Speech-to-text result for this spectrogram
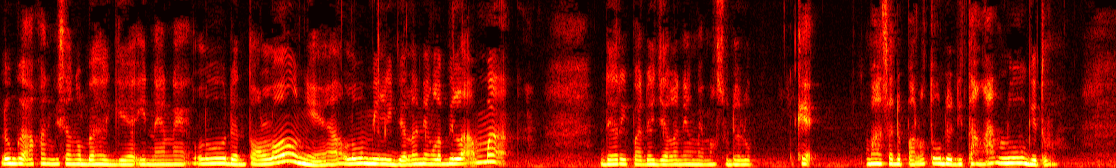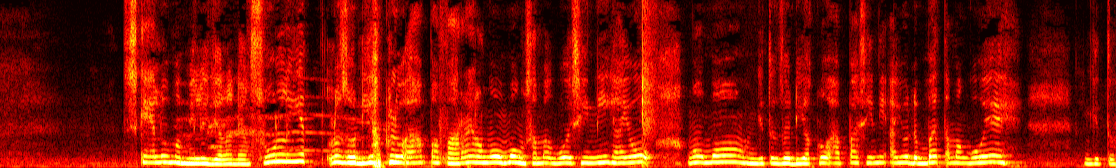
lu nggak akan bisa ngebahagiain nenek lu. Dan tololnya lu memilih jalan yang lebih lama daripada jalan yang memang sudah lu kayak masa depan lu tuh udah di tangan lu gitu terus kayak lu memilih jalan yang sulit. Lu zodiak lu apa? Farel ngomong sama gue sini ayo ngomong gitu zodiak lu apa sini? Ayo debat sama gue. Gitu.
